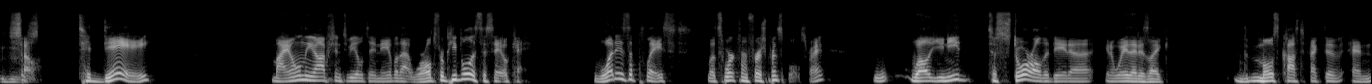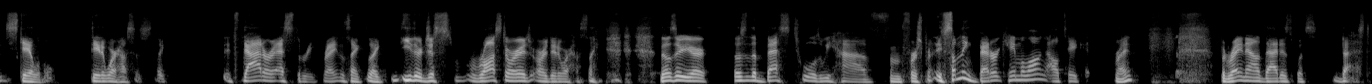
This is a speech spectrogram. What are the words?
Mm-hmm. So today, my only option to be able to enable that world for people is to say, okay, what is a place? Let's work from first principles, right? Well, you need to store all the data in a way that is like the most cost effective and scalable data warehouses like it's that or S3, right? It's like like either just raw storage or data warehouse. Like those are your those are the best tools we have from first. If something better came along, I'll take it, right? But right now, that is what's best.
